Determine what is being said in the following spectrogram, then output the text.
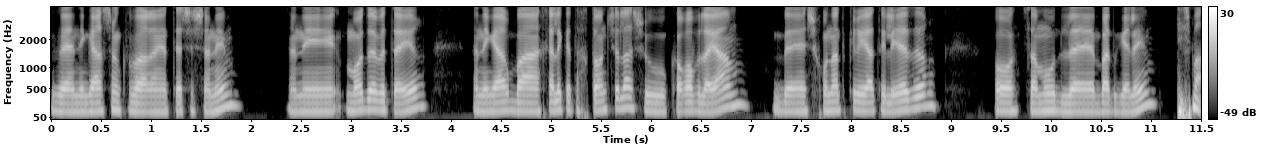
ואני גר שם כבר 9 אה, שנים. אני מאוד אוהב את העיר. אני גר בחלק התחתון שלה, שהוא קרוב לים, בשכונת קריית אליעזר. או צמוד לבת גלים. תשמע,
